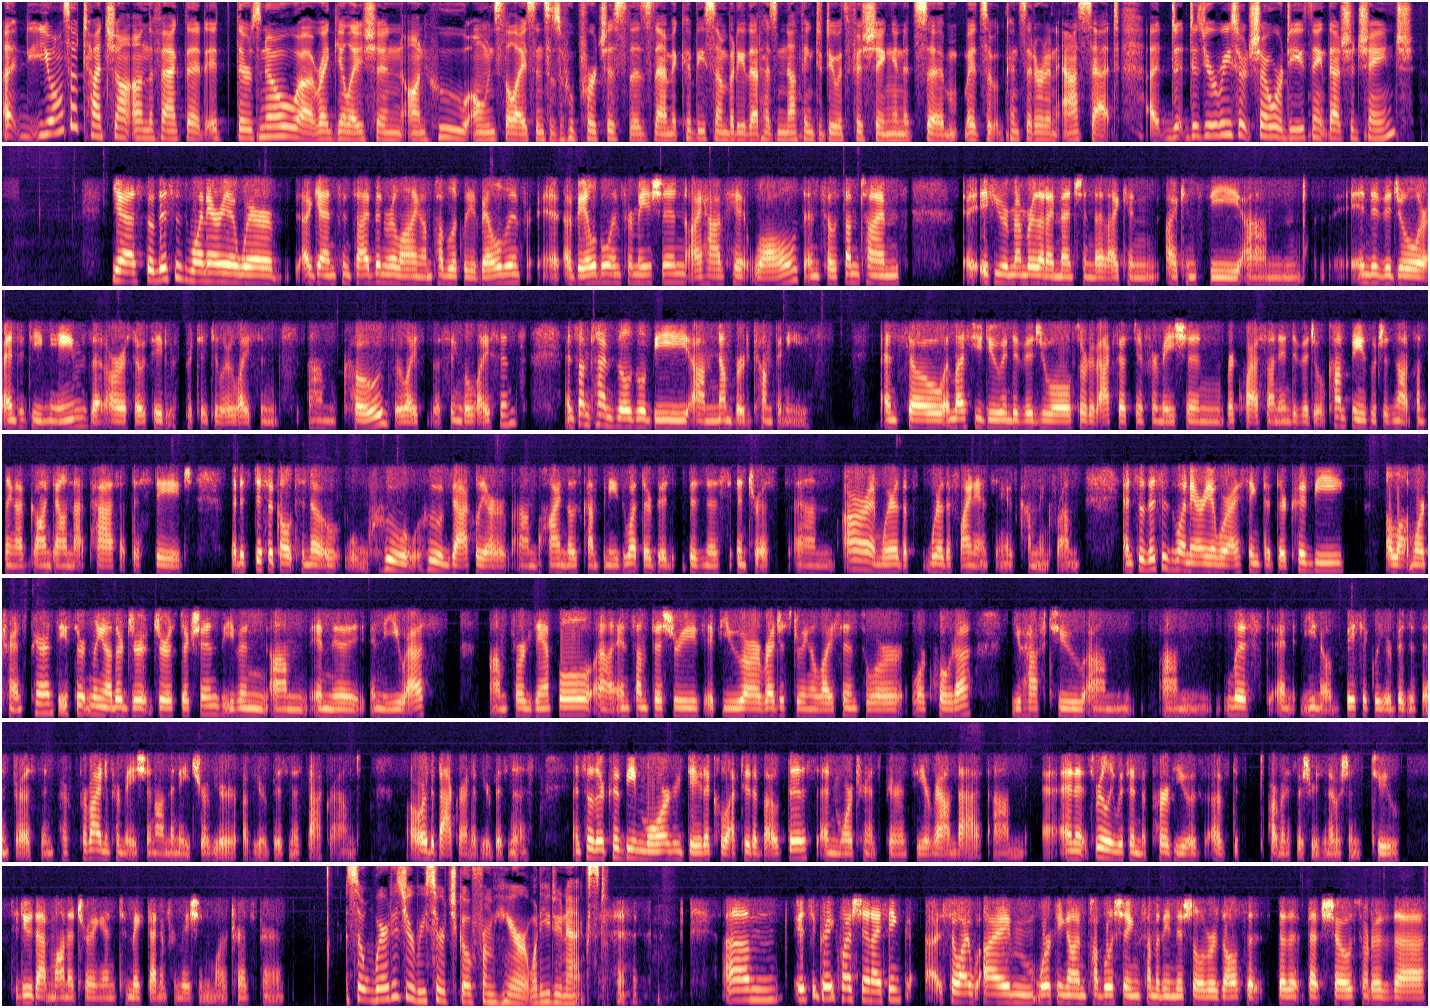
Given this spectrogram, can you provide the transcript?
Uh, you also touch on, on the fact that it, there's no uh, regulation on who owns the licenses, who purchases them. It could be somebody that has nothing to do with fishing, and it's um, it's considered an asset. Uh, d- does your research show, or do you think that should change? Yeah, so this is one area where, again, since I've been relying on publicly available inf- available information, I have hit walls, and so sometimes if you remember that I mentioned that I can I can see um, individual or entity names that are associated with particular license um, codes or a single license, and sometimes those will be um, numbered companies. And so, unless you do individual sort of access to information requests on individual companies, which is not something I've gone down that path at this stage, that it's difficult to know who who exactly are um, behind those companies, what their business interests um, are, and where the where the financing is coming from. And so, this is one area where I think that there could be a lot more transparency. Certainly, in other jur- jurisdictions, even um, in the in the U.S. Um, for example, uh, in some fisheries, if you are registering a license or or quota, you have to um, um, list and you know basically your business interests and pr- provide information on the nature of your of your business background or the background of your business. And so there could be more data collected about this and more transparency around that. Um, and it's really within the purview of, of the Department of Fisheries and Oceans to to do that monitoring and to make that information more transparent. So, where does your research go from here? What do you do next? um, it's a great question. I think uh, so. I, am working on publishing some of the initial results that that, that show sort of the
